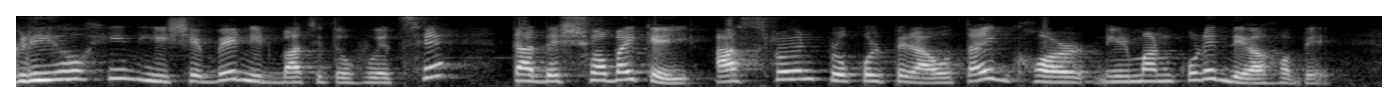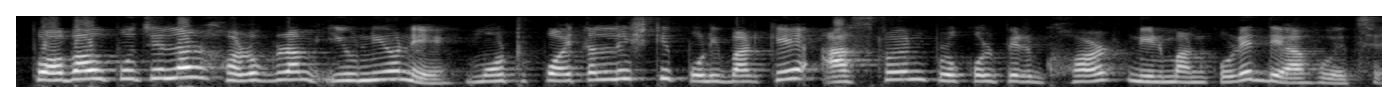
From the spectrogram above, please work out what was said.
গৃহহীন হিসেবে নির্বাচিত হয়েছে। তাদের সবাইকেই আশ্রয়ন প্রকল্পের আওতায় ঘর নির্মাণ করে দেওয়া হবে। পবা উপজেলার হরগ্রাম ইউনিয়নে মোট পঁয়তাল্লিশটি পরিবারকে আশ্রয়ন প্রকল্পের ঘর নির্মাণ করে দেয়া হয়েছে।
